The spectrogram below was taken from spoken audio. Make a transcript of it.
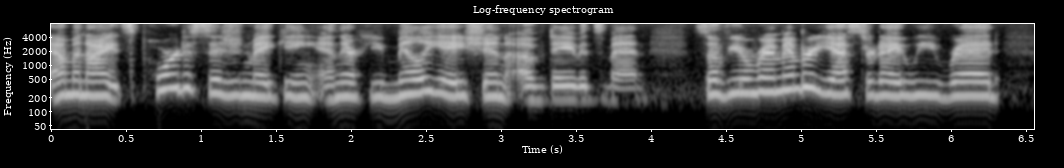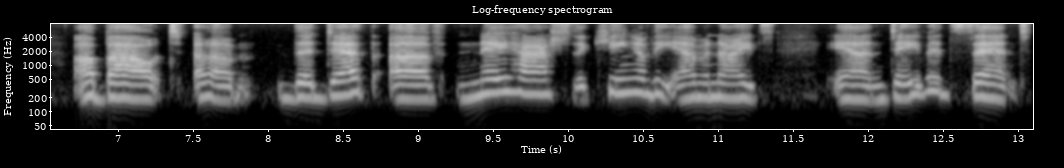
Ammonites' poor decision making and their humiliation of David's men. So, if you remember yesterday, we read about um, the death of Nahash, the king of the Ammonites, and David sent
